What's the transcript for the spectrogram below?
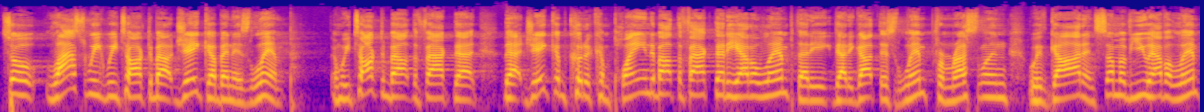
So last week we talked about Jacob and his limp. And we talked about the fact that, that Jacob could have complained about the fact that he had a limp, that he, that he got this limp from wrestling with God. And some of you have a limp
